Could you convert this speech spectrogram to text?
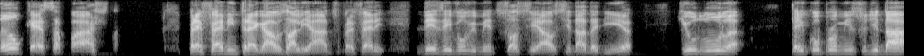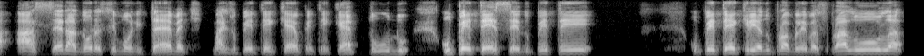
não quer essa pasta prefere entregar aos aliados, prefere desenvolvimento social, cidadania, que o Lula tem compromisso de dar à senadora Simone Tebet, mas o PT quer, o PT quer tudo. O PT sendo o PT, o PT criando problemas para Lula,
